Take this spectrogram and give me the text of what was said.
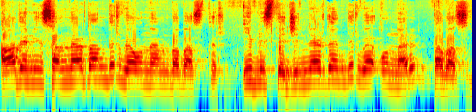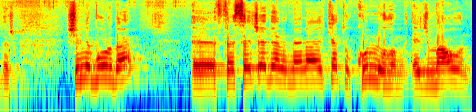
Adem insanlardandır ve onların babasıdır. İblis de cinlerdendir ve onların babasıdır. Şimdi burada fesecedel melaiketu kulluhum ecmaun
